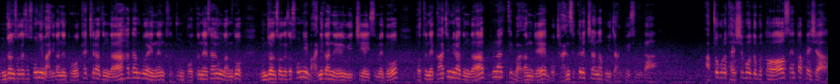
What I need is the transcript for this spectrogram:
운전석에서 손이 많이 가는 도어 캐치라든가 하단부에 있는 각종 버튼의 사용감도 운전석에서 손이 많이 가는 위치에 있음에도 버튼의 까짐이라든가 플라스틱 마감재에 뭐 잔 스크래치 하나 보이지 않고 있습니다. 앞쪽으로 대시보드부터 센터 페시아,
